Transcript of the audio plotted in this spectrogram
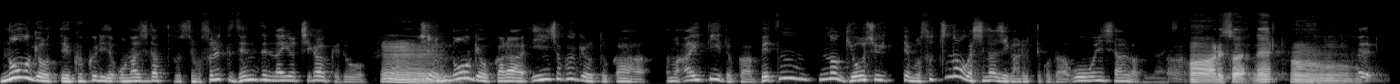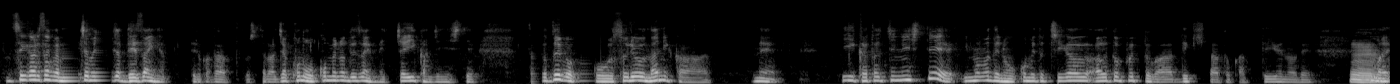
農業っていうくくりで同じだったとしても、それって全然内容違うけど、うん。むしろ農業から飲食業とか、まあ、IT とか別の業種行っても、そっちの方がシナジーがあるってことは往々にしてあるわけじゃないですか。あありそうやね。うん。でせがれさんがめちゃめちゃデザインやってる方だったとしたら、じゃあこのお米のデザインめっちゃいい感じにして、例えばこうそれを何かね、いい形にして、今までのお米と違うアウトプットができたとかっていうので、うん。まあ、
